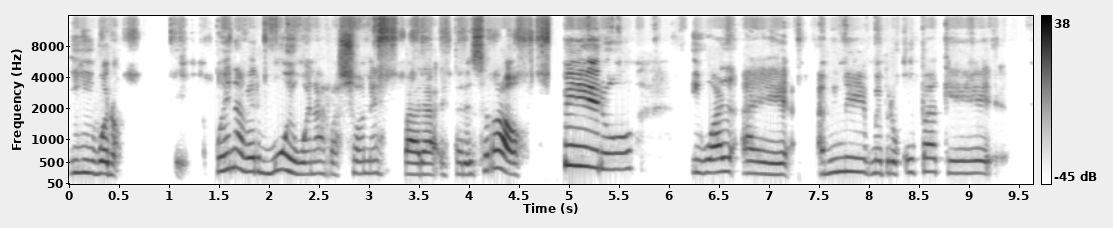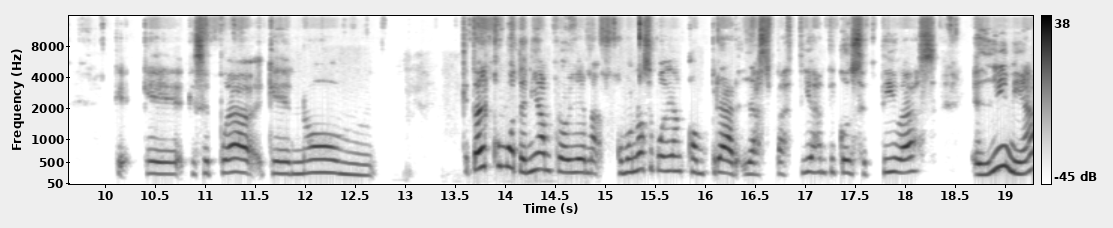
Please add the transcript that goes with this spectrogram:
y bueno, pueden haber muy buenas razones para estar encerrados, pero igual eh, a mí me, me preocupa que, que, que, se pueda, que no, que tal como tenían problemas, como no se podían comprar las pastillas anticonceptivas en línea,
